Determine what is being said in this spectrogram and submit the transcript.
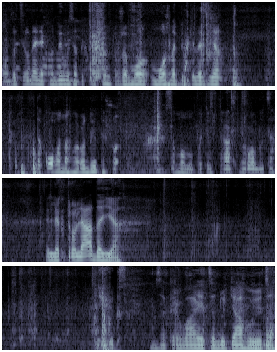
От за цілий день, як надивишся тих машин, то вже можна під кінець дня такого нагородити, що самому потім страшно робиться. Електроляда є. Чикс. Закривається, дотягується.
